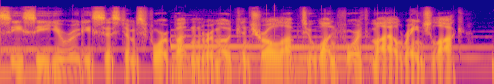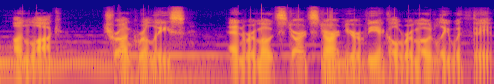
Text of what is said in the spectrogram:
SEC Uruti systems 4-button remote control up to 1 4th mile range lock, unlock, trunk release, and remote start start your vehicle remotely with the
